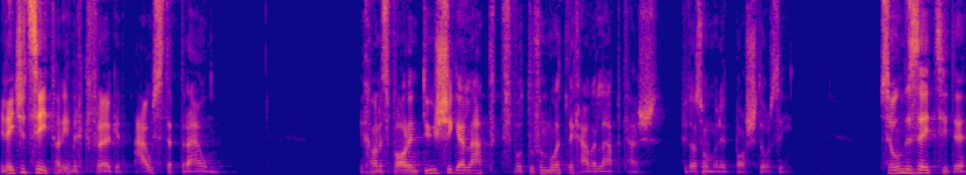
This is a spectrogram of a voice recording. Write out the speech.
In letzter Zeit habe ich mich gefragt, aus der Traum, ich habe ein paar Enttäuschungen erlebt, die du vermutlich auch erlebt hast. Für das muss man nicht Pastor sein. Besonders jetzt in der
